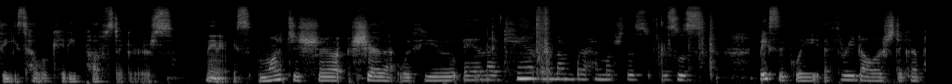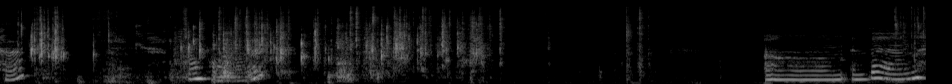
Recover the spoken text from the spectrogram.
these Hello Kitty puff stickers. Anyways, I wanted to share share that with you, and I can't remember how much this this was. Basically, a three dollar sticker pack from Hallmark. Um, and then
